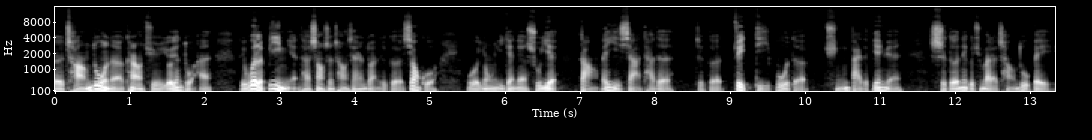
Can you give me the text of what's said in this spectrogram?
呃长度呢看上去有点短，所以为了避免它上身长下身短的这个效果，我用一点点树叶挡了一下它的这个最底部的裙摆的边缘。使得那个裙摆的长度被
